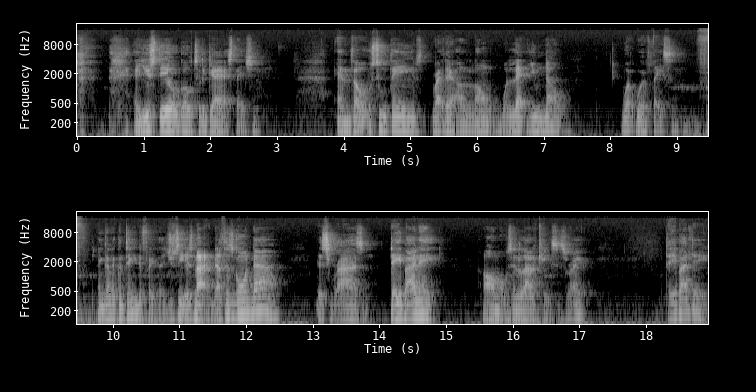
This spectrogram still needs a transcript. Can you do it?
and you still go to the gas station. And those two things right there alone will let you know what we're facing and gonna continue to face. As you see, it's not nothing's going down. It's rising day by day, almost in a lot of cases, right? Day by day.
